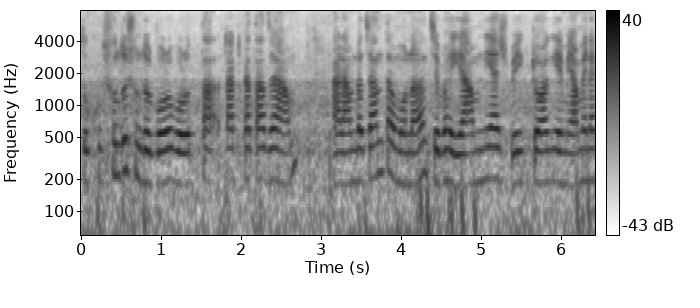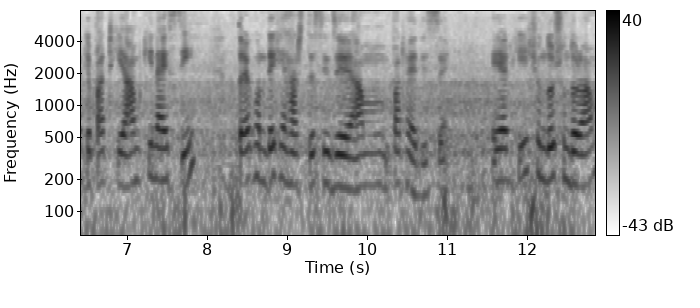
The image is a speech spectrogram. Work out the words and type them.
তো খুব সুন্দর সুন্দর বড় বড় টাটকা তাজা আম। আর আমরা জানতামও না যে ভাইয়া আম নিয়ে আসবে। একটু আগে আমি আমেনাকে পাঠিয়ে আম কিনাইছি তো এখন দেখে হাসতেছি যে আম পাঠাই দিছে। এই আর কি, সুন্দর সুন্দর আম।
